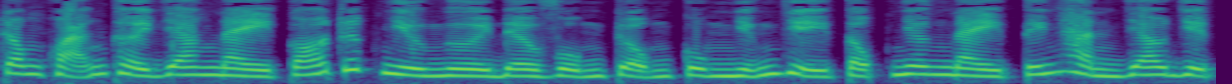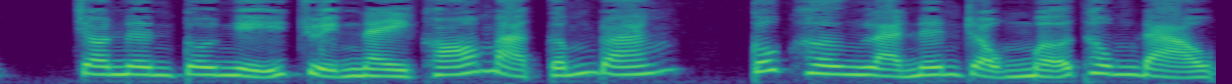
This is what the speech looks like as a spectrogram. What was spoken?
trong khoảng thời gian này có rất nhiều người đều vụng trộn cùng những dị tộc nhân này tiến hành giao dịch, cho nên tôi nghĩ chuyện này khó mà cấm đoán, tốt hơn là nên rộng mở thông đạo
